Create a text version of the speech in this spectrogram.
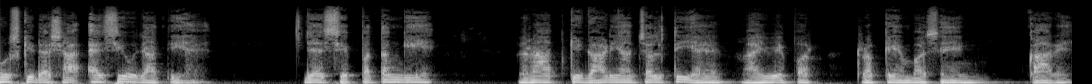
उसकी दशा ऐसी हो जाती है, जैसे पतंगे रात की गाड़ियाँ चलती है, हाईवे पर ट्रकें, बसें, कारें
